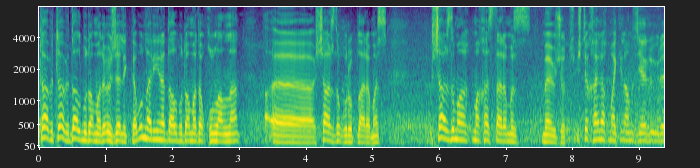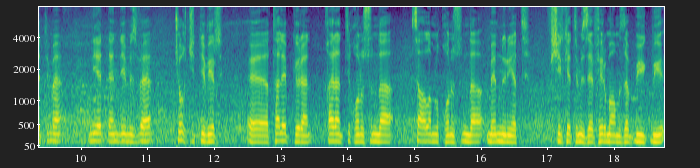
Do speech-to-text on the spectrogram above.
Tabii tabii dal budamada özellikle. Bunlar yine dal budamada kullanılan e, şarjlı gruplarımız. Şarjlı ma- makaslarımız mevcut. İşte kaynak makinamız yerli üretime niyetlendiğimiz ve çok ciddi bir e, talep gören garanti konusunda, sağlamlık konusunda memnuniyet şirketimize, firmamıza büyük bir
